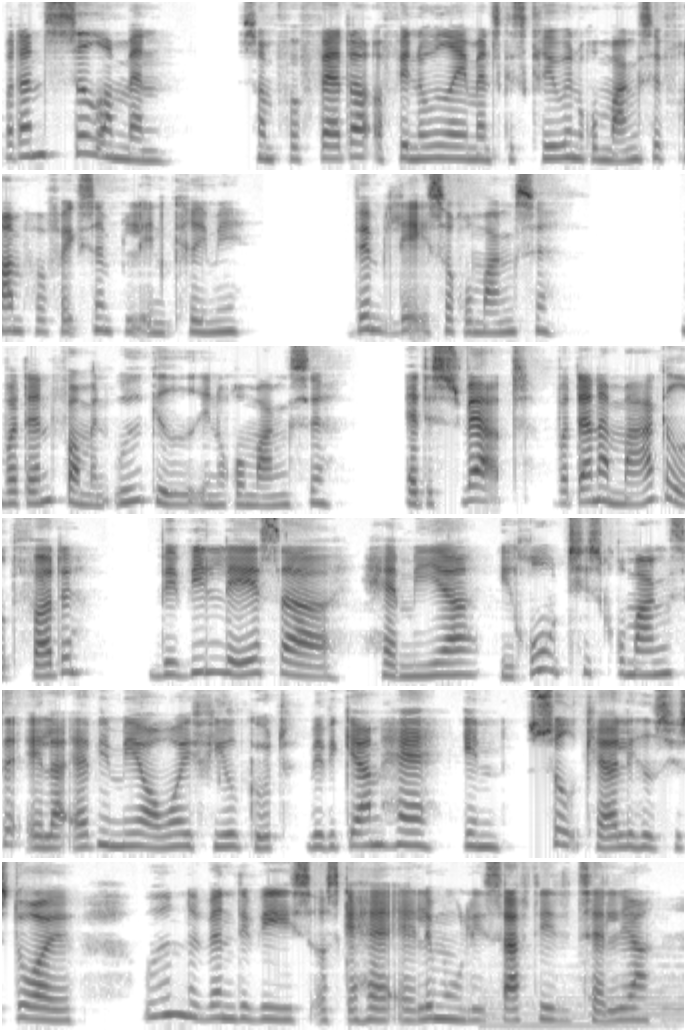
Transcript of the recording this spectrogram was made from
Hvordan sidder man som forfatter og finder ud af, at man skal skrive en romance frem for for eksempel en krimi? Hvem læser romance? Hvordan får man udgivet en romance? Er det svært? Hvordan er markedet for det? Vil vi læsere have mere erotisk romance, eller er vi mere over i feel good? Vil vi gerne have en sød kærlighedshistorie, uden nødvendigvis at skal have alle mulige saftige detaljer?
